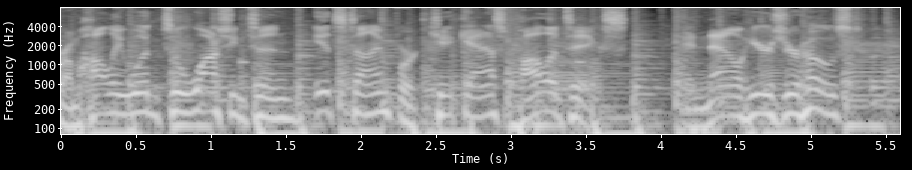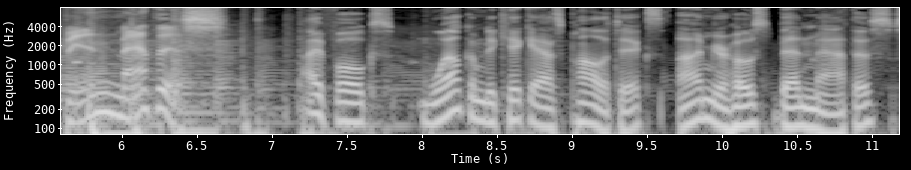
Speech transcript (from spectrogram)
From Hollywood to Washington, it's time for Kick Ass Politics. And now here's your host, Ben Mathis. Hi, folks. Welcome to Kick Ass Politics. I'm your host, Ben Mathis.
